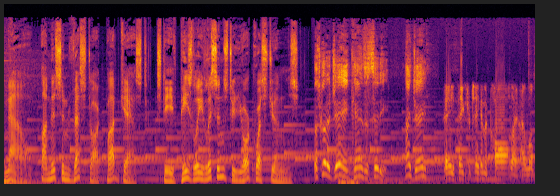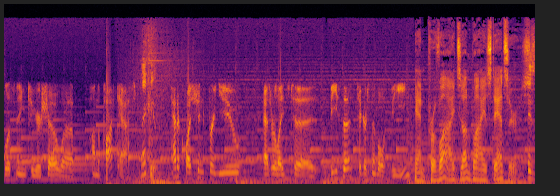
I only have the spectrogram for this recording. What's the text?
Now, on this Invest Talk podcast, Steve Peasley listens to your questions. Let's go to Jay in Kansas City. Hi, Jay. Hey, thanks for taking the call. I, I love listening to your show uh, on the podcast. Thank you. I had a question for you as relates to Visa, ticker symbol V. And provides unbiased answers. It's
